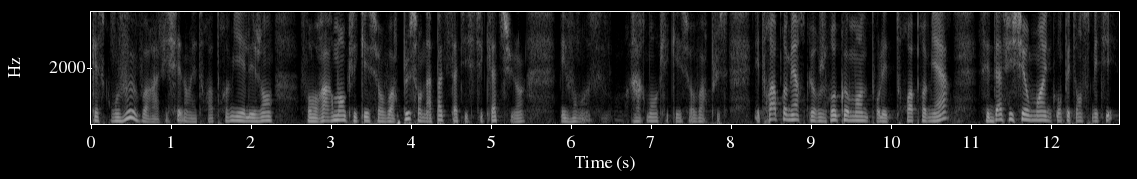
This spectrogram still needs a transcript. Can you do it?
qu'est-ce qu'on veut voir affiché dans les trois premiers? Les gens vont rarement cliquer sur voir plus. On n'a pas de statistiques là-dessus, hein, mais vont rarement cliquer sur voir plus. Les trois premières, ce que je recommande pour les trois premières, c'est d'afficher au moins une compétence métier.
